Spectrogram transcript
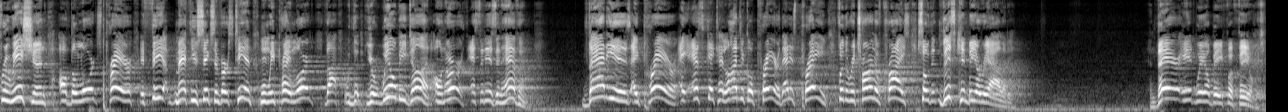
fruition of the Lord's Prayer. Matthew 6 and verse 10, when we pray, Lord, thy, your will be done on earth as it is in heaven. That is a prayer, a eschatological prayer. That is praying for the return of Christ so that this can be a reality. And there it will be fulfilled.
